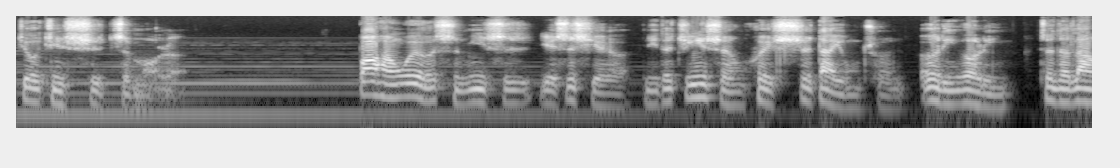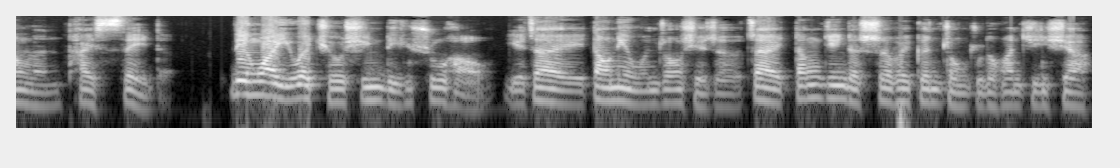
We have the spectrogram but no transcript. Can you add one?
究竟是怎么了？包含威尔史密斯也是写了“你的精神会世代永存”。二零二零真的让人太 sad。另外一位球星林书豪也在悼念文中写着：“在当今的社会跟种族的环境下。”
